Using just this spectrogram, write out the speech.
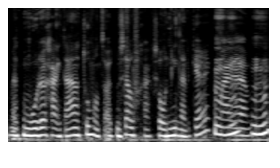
met mijn moeder, ga ik daar naartoe. Want uit mezelf ga ik zo niet naar de kerk. Maar eh, Mhm.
